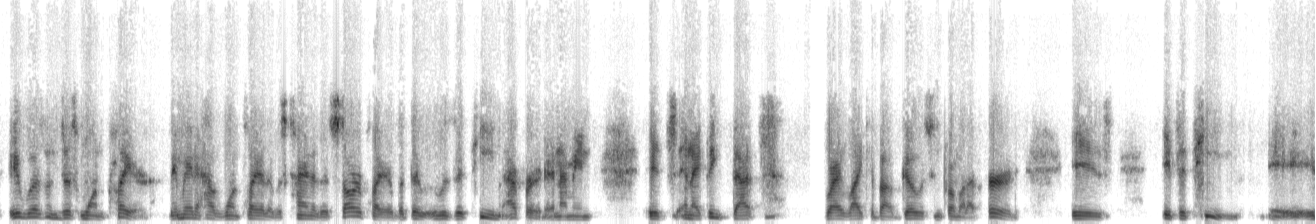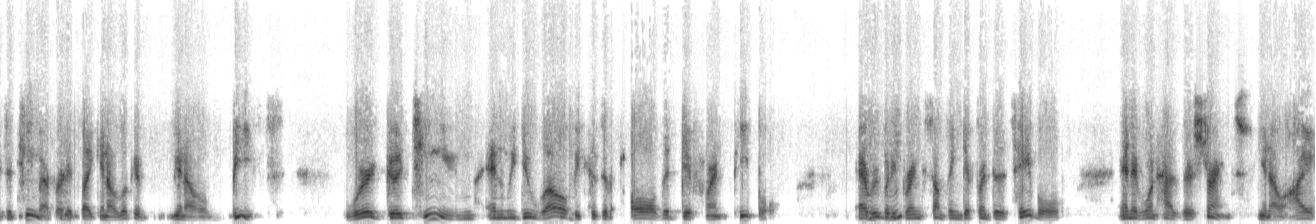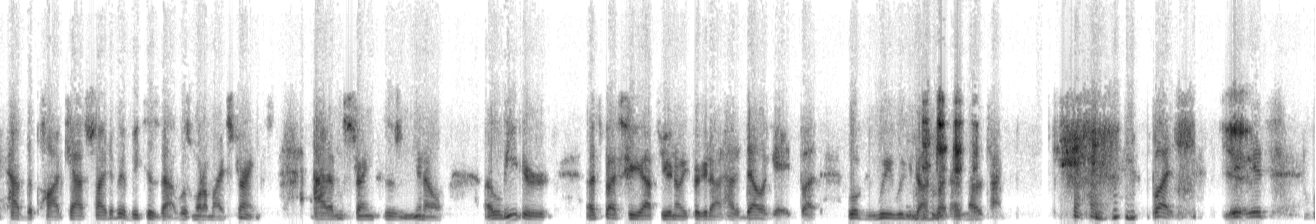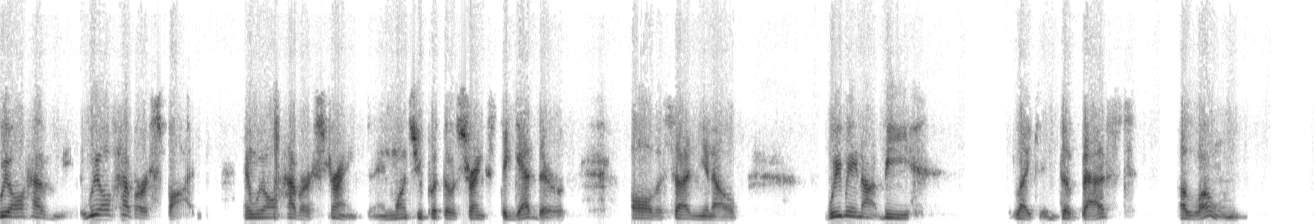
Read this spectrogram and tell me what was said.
It wasn't just one player. They may have had one player that was kind of the star player, but it was a team effort. And I mean, it's and I think that's what I like about Ghost and from what I've heard is it's a team. It's a team effort. It's like you know, look at you know, Beasts. We're a good team, and we do well because of all the different people. Everybody mm-hmm. brings something different to the table, and everyone has their strengths. You know, I have the podcast side of it because that was one of my strengths. Adam's strength is, you know, a leader, especially after you know he figured out how to delegate. But we'll, we we can talk about that another time. but yeah. it's we all have we all have our spot, and we all have our strengths. And once you put those strengths together, all of a sudden, you know, we may not be like the best alone,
